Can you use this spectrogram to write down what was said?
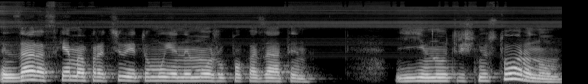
Зараз схема працює, тому я не можу показати її внутрішню сторону.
